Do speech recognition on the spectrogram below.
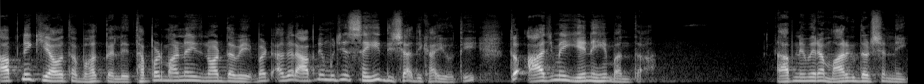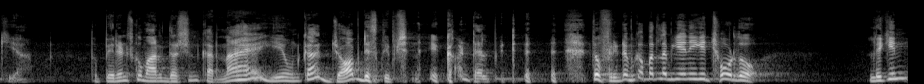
आपने किया होता बहुत पहले। थप्पड़ मारना is not the way but अगर आपने मुझे सही दिशा दिखाई होती तो आज मैं ये नहीं बनता। आपने मेरा मार्गदर्शन नहीं किया तो पेरेंट्स को मार्गदर्शन करना है, ये उनका जॉब डिस्क्रिप्शन है कांट हेल्प इट तो फ्रीडम का मतलब ये नहीं कि छोड़ दो। लेकिन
